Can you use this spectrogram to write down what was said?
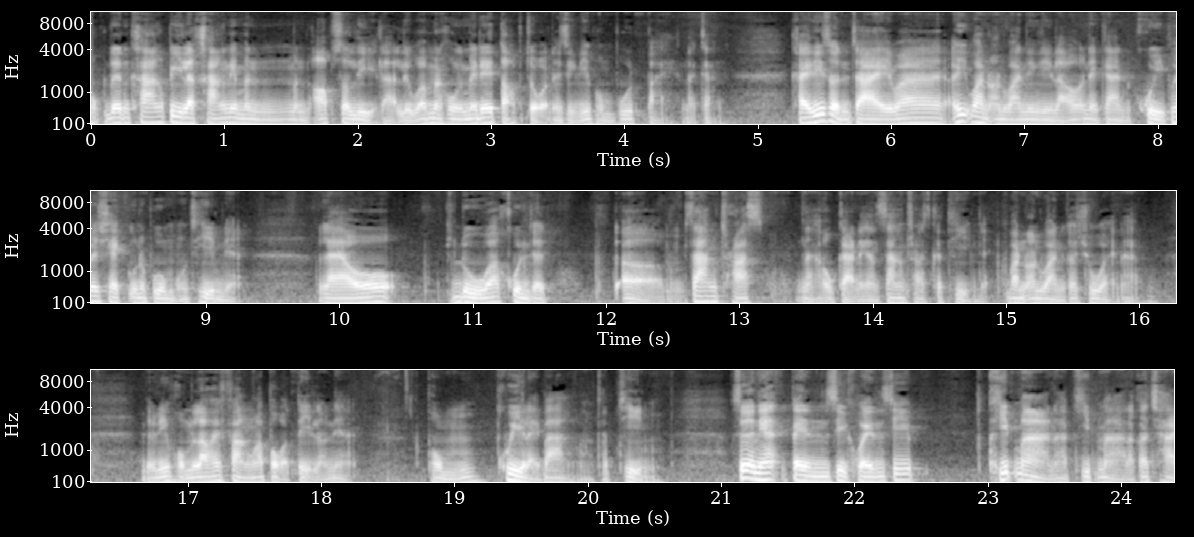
6 เดือนครั้งปีละครั้งเนี่ยมันมันออฟสลีละหรือว่ามันคงไม่ได้ตอบโจทย์ในสิ่งที่ผมพูดไปนะกัน ใครที่สนใจว่าวันออนวันจริงๆแล้วในการคุยเพื่อเช็คอุณหภูมิของทีมเนี่ยแล้วดูว่าคุณจะสร้าง trust นะโอกาสในการสร้าง trust กับทีมเนี่ยวันออนวันก็ช่วยนะครับ เดี๋ยวนี้ผมเล่าให้ฟังว่าปกติแล้วเนี่ยผมคุยอะไรบ้างกับทีม ซึ่งอันเนี้ยเป็น sequence ที่คิดมานะครับคิดมาแล้วก็ใช้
